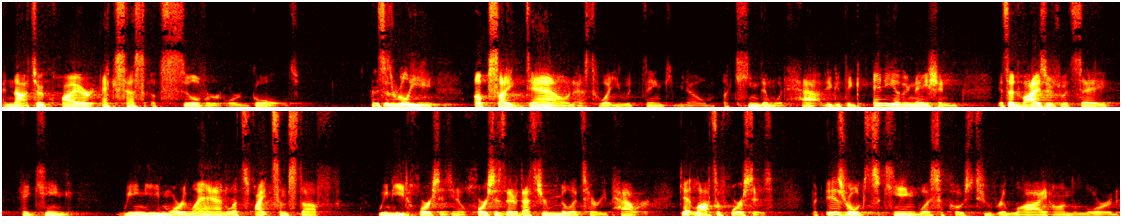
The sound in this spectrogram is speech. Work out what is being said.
and not to acquire excess of silver or gold. And this is really upside down as to what you would think, you know, a kingdom would have. You could think any other nation, its advisors would say, "Hey king, we need more land. Let's fight some stuff. We need horses. You know, horses there, that's your military power. Get lots of horses." But Israel's king was supposed to rely on the Lord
